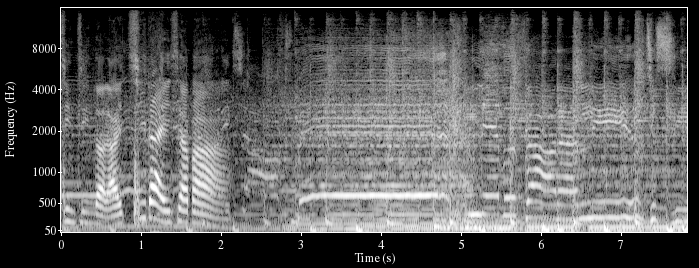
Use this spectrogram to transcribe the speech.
静静的来期待一下吧。Never thought I'd live to see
